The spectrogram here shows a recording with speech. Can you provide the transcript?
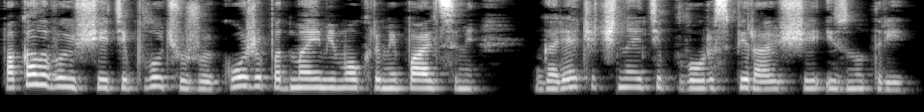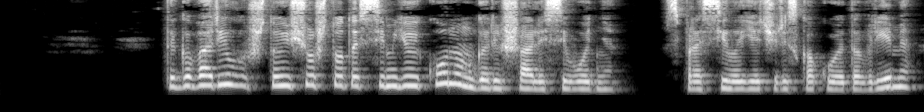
покалывающее тепло чужой кожи под моими мокрыми пальцами, горячечное тепло, распирающее изнутри. «Ты говорил, что еще что-то с семьей Конунга решали сегодня?» — спросила я через какое-то время,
